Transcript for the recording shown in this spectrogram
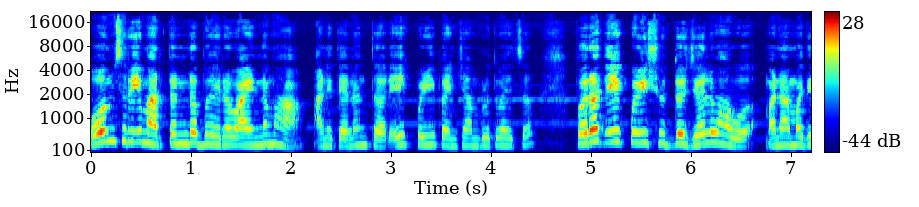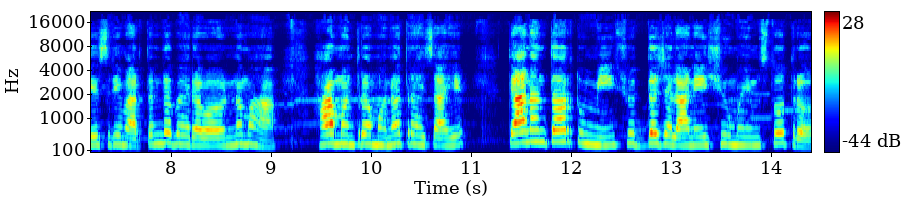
ओम श्री मार्तंड भैरवाय नमहा आणि त्यानंतर एक पळी पंचामृत व्हायचं. परत एक पळी शुद्ध जल व्हावं. मनामध्ये श्री मार्तंड भैरवाय नमहा हा मंत्र म्हणत राहायचा आहे. त्यानंतर तुम्ही शुद्ध जलाने शिवमहिम स्तोत्र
